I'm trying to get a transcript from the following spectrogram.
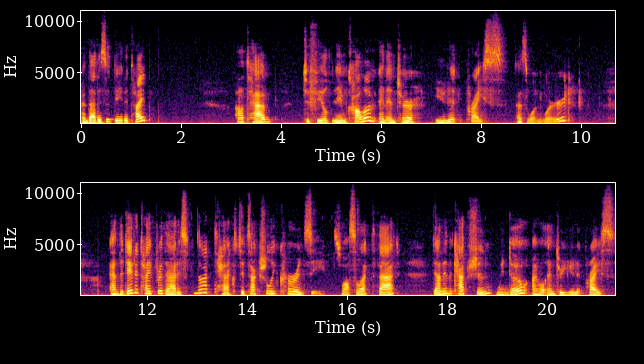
and that is a data type. I'll tab to field name column and enter unit price as one word. And the data type for that is not text, it's actually currency. So I'll select that. Down in the caption window, I will enter unit price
